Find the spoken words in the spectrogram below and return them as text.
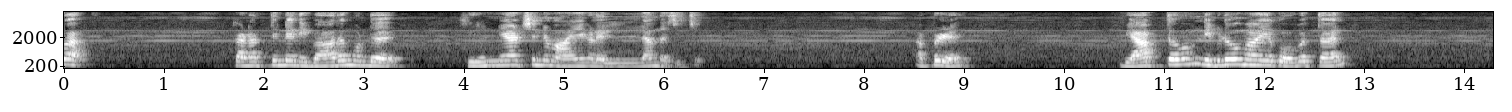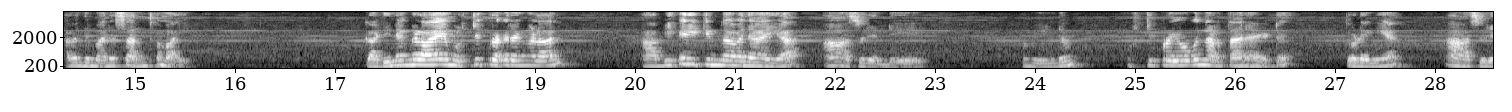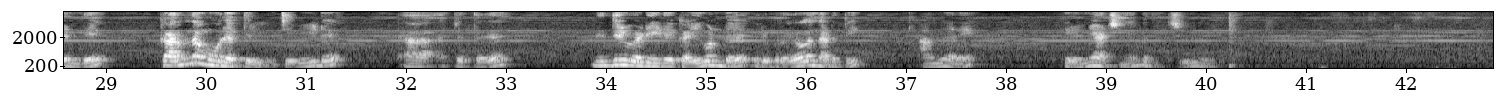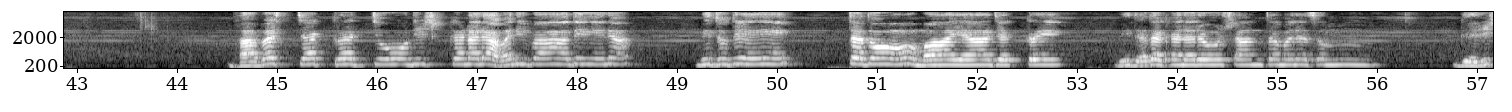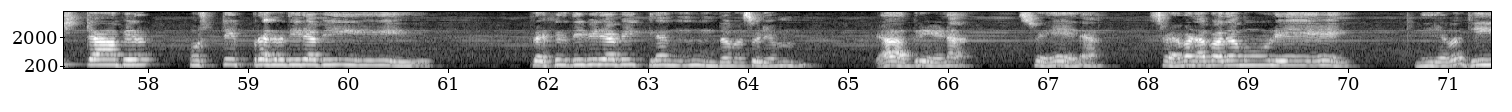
കണത്തിന്റെ നിപാതം കൊണ്ട് ഹിരണ്യാക്ഷന്റെ മായകളെല്ലാം നശിച്ചു. അപ്പോഴ് വ്യാപ്തവും നിബിഡവുമായ കോപത്താൽ അവന്റെ മനസ്സ് അന്ധമായി. കഠിനങ്ങളായ മുഷ്ടിപ്രഹരങ്ങളാൽ അഭിഹരിക്കുന്നവനായ ആ അസുരന്റെ വീണ്ടും മുഷ്ടിപ്രയോഗം നടത്താനായിട്ട് തുടങ്ങിയ ആ അസുരന്റെ കർണമൂലത്തിൽ ചെവിയുടെ അറ്റത്ത് നിന്ദ്രിവടിയുടെ കൈകൊണ്ട് ഒരു പ്രയോഗം നടത്തി അങ്ങനെ ഹിരണ്യാക്ഷനെ വധിച്ചു. ഭവശ്ചക്രജ്യോതിഷ്കണലവനിപാതേന വിധുതേ തതോ മായാചക്രേ വിദധഘനരോഷാന്തമനസം ഗരിഷ്ടാഭിർ മുഷ്ടിപ്രഹൃതിരഭി പ്രഹൃതിവിരഭിഘ്നന്ദമസുരം രാഗ്രേണ സ്വേന ശ്രവണപദമൂലേ നിരവധീ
